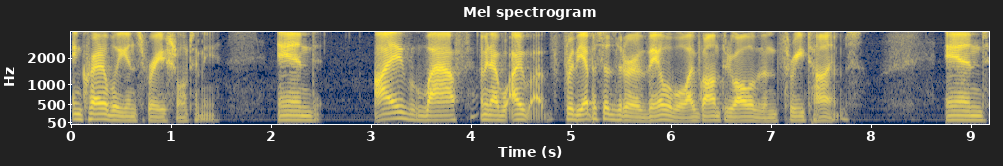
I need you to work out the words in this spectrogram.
incredibly inspirational to me, and I laughed. I mean, I, I, for the episodes that are available, I've gone through all of them three times, and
